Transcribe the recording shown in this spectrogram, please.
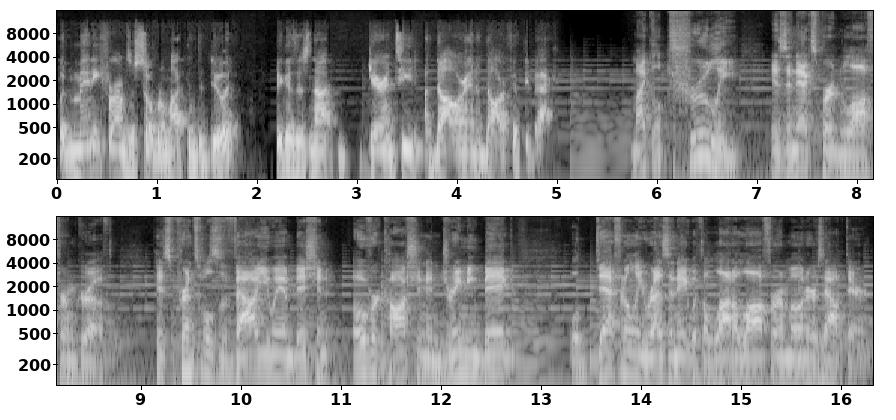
but many firms are so reluctant to do it because it's not guaranteed a dollar in, a dollar fifty back. Michael truly is an expert in law firm growth. His principles of value, ambition, overcaution, and dreaming big will definitely resonate with a lot of law firm owners out there.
